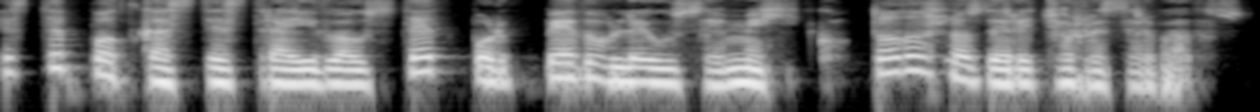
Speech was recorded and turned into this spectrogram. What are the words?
Este podcast es traído a usted por PwC México, todos los derechos reservados.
